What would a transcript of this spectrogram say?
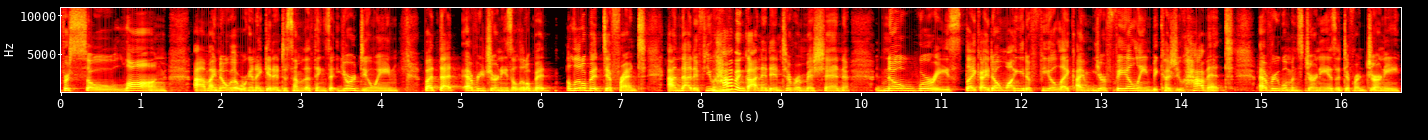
for so long um, I know that we're going to get into some of the things that you're doing, but that every journey is a little bit a little bit different, and that if you mm-hmm. haven't gotten it into remission, no worries. Like I don't want you to feel like I'm you're failing because you haven't. Every woman's journey is a different journey,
